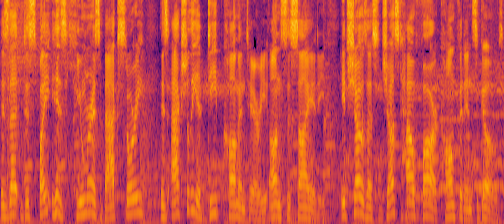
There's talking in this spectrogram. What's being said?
is that despite his humorous backstory, is actually a deep commentary on society. It shows us just how far confidence goes.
